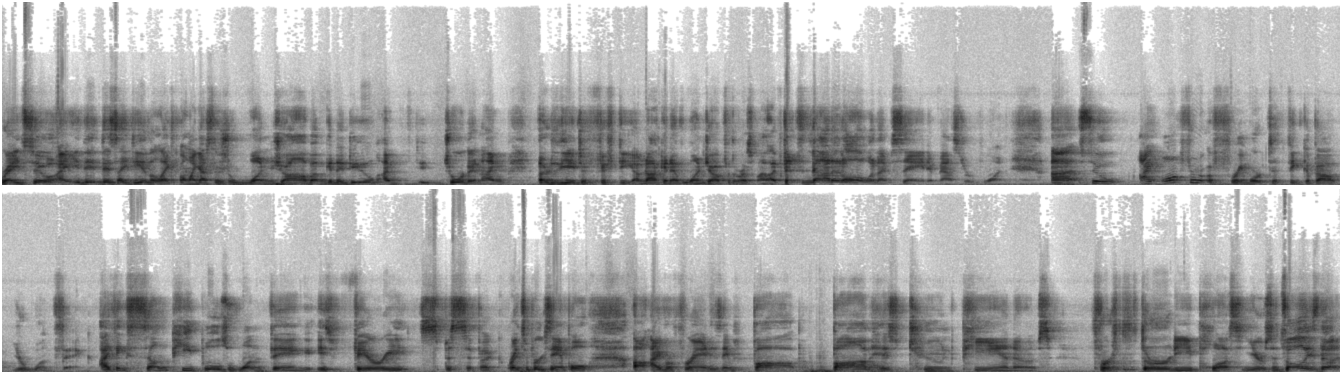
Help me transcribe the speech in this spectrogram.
right? So I, this idea that like, oh my gosh, there's one job I'm gonna do. I'm Jordan. I'm under the age of 50. I'm not gonna have one job for the rest of my life. That's not at all what I'm saying in Master of One. Uh, so I offer a framework to think about your one thing. I think some people's one thing is very specific, right? So for example, uh, I have a friend. His name's Bob. Bob has tuned pianos for 30 plus years. It's all he's done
